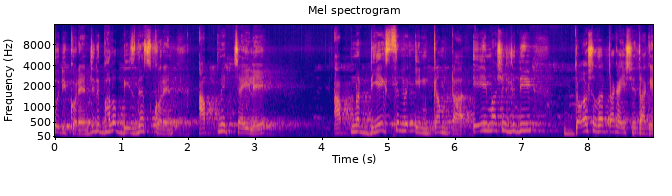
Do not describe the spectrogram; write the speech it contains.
তৈরি করেন, যদি ভালো বিজনেস করেন, আপনি চাইলে আপনার ডিএক্সএলের ইনকামটা এই মাসে যদি দশ হাজার টাকা এসে থাকে,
